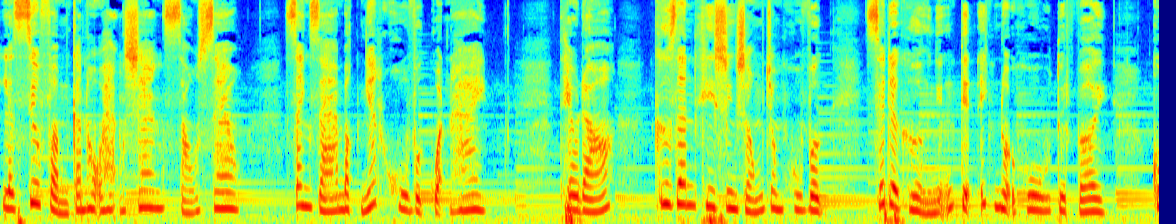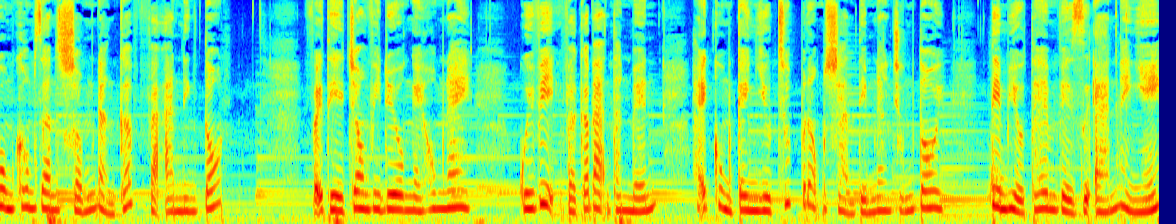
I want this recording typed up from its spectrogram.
là siêu phẩm căn hộ hạng sang 6 sao, danh giá bậc nhất khu vực quận 2. Theo đó, cư dân khi sinh sống trong khu vực sẽ được hưởng những tiện ích nội khu tuyệt vời, cùng không gian sống đẳng cấp và an ninh tốt. Vậy thì trong video ngày hôm nay, quý vị và các bạn thân mến, hãy cùng kênh youtube Bất động sản tiềm năng chúng tôi tìm hiểu thêm về dự án này nhé.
